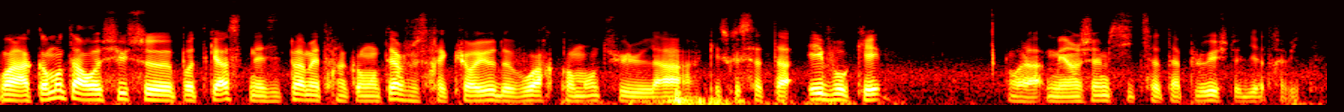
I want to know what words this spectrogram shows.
Voilà, comment tu as reçu ce podcast? N'hésite pas à mettre un commentaire, je serais curieux de voir comment tu l'as, qu'est-ce que ça t'a évoqué. Voilà, mets un j'aime si ça t'a plu et je te dis à très vite.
